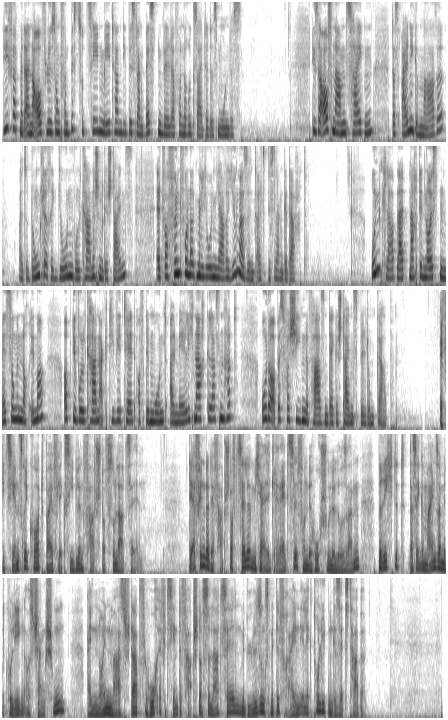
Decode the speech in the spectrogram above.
liefert mit einer Auflösung von bis zu 10 Metern die bislang besten Bilder von der Rückseite des Mondes. Diese Aufnahmen zeigen, dass einige Mare, also dunkle Regionen vulkanischen Gesteins, etwa 500 Millionen Jahre jünger sind als bislang gedacht. Unklar bleibt nach den neuesten Messungen noch immer, ob die Vulkanaktivität auf dem Mond allmählich nachgelassen hat oder ob es verschiedene Phasen der Gesteinsbildung gab. Effizienzrekord bei flexiblen Farbstoff-Solarzellen. Der Erfinder der Farbstoffzelle, Michael Grätzel von der Hochschule Lausanne, berichtet, dass er gemeinsam mit Kollegen aus Changchun einen neuen Maßstab für hocheffiziente Farbstoff-Solarzellen mit lösungsmittelfreien Elektrolyten gesetzt habe.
